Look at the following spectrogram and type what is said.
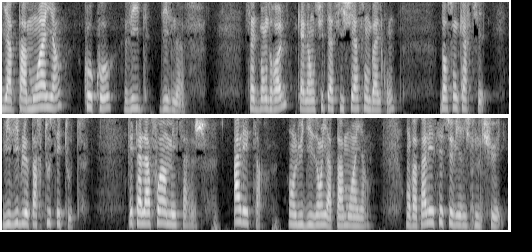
Y a pas moyen, Coco, vide 19. Cette banderole, qu'elle a ensuite affichée à son balcon, dans son quartier, visible par tous et toutes, est à la fois un message à l'État, en lui disant n'y a pas moyen. On va pas laisser ce virus nous tuer.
